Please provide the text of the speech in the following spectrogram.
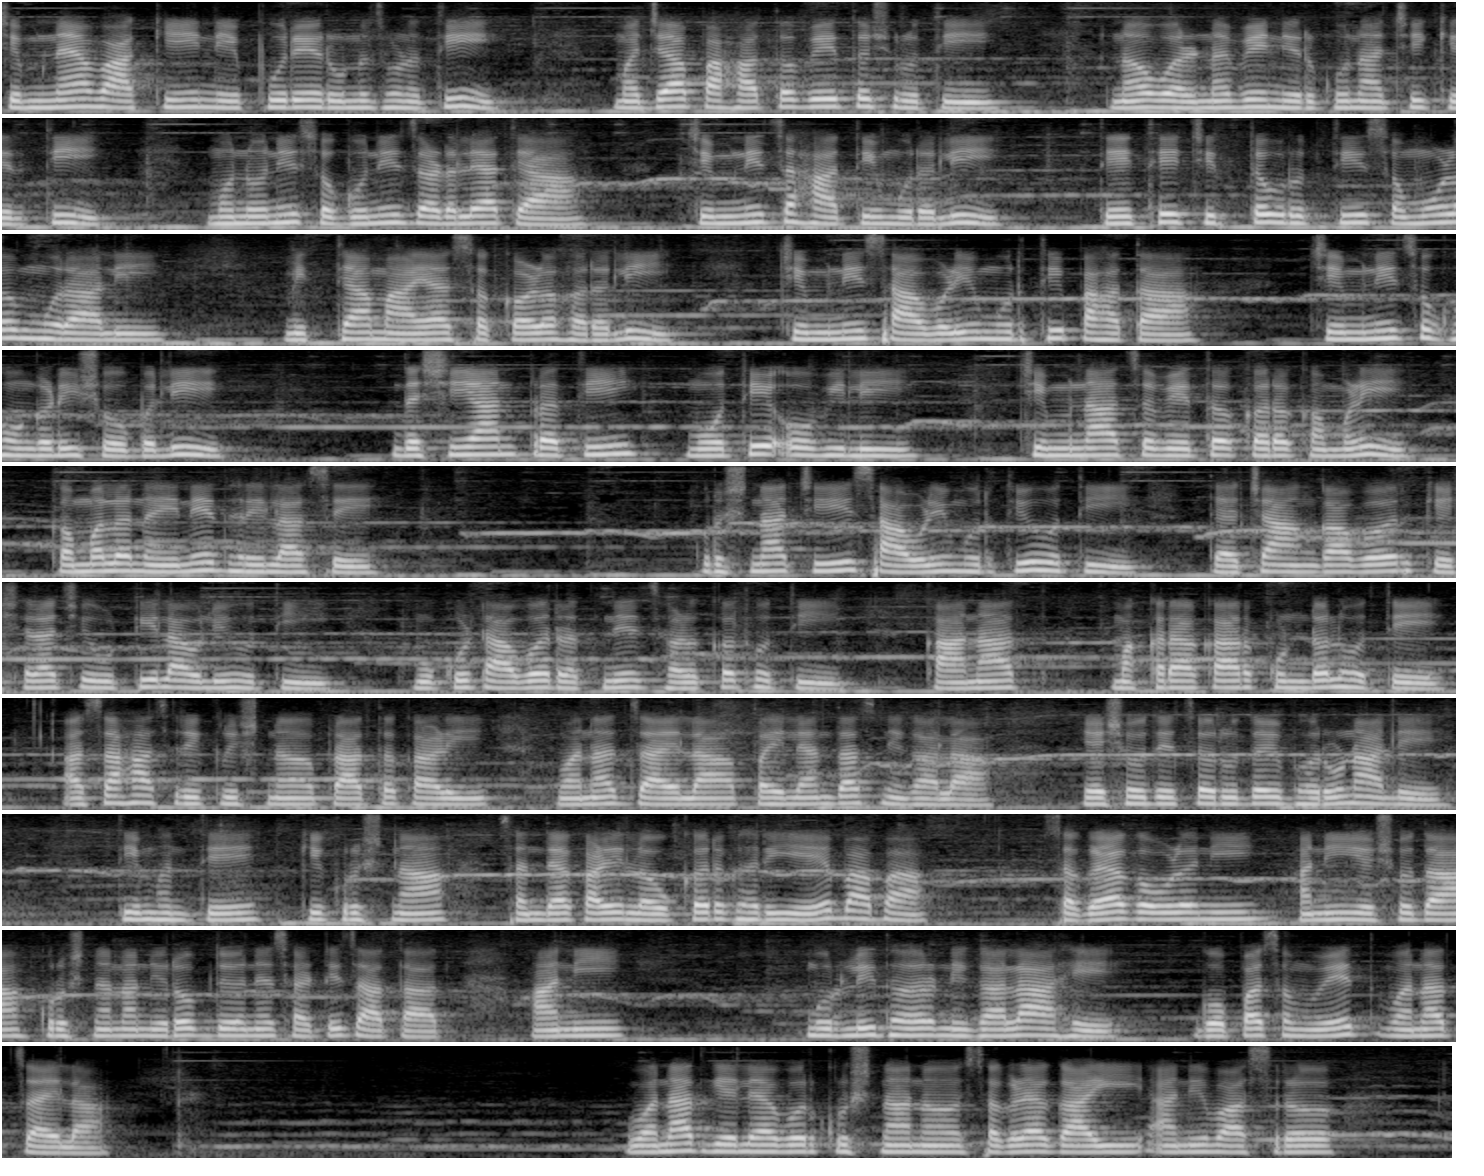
चिमण्या वाकी नेपुरे रुणझुणती मजा पाहत वेत श्रुती. न वर्णवे निर्गुणाची कीर्ती म्हणून सगुनी जडल्या त्या. चिमणीच हाती मुरली तेथे चित्तवृत्ती समूळ मुराली. मिथ्या माया सकळ हरली चिमणी सावळी मूर्ती पाहता. चिमणीच घोंगडी शोभली. दशियांप्रती मोते ओविली. चिमणाच वेत कर कमळी कमल नयने धरिलासे. कृष्णाची सावळी मूर्ती होती. त्याच्या अंगावर केशराची उटी लावली होती. मुकुटावर रत्ने झळकत होती. कानात मकराकार कुंडल होते. असा हा श्रीकृष्ण प्रातकाळी वनात जायला पहिल्यांदाच निघाला. यशोदेचं हृदय भरून आले. ती म्हणते की कृष्णा संध्याकाळी लवकर घरी ये बाबा. सगळ्या गवळणी आणि यशोदा कृष्णाला निरोप देण्यासाठी जातात आणि मुरलीधर निघाला आहे गोपासमवेत वनात जायला. वनात गेल्यावर कृष्णानं सगळ्या गायी आणि वासरं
